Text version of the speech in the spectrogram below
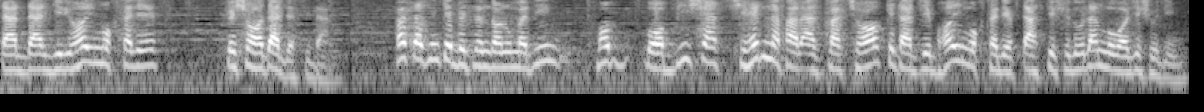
در درگیری های مختلف به شهادت رسیدن. پس از اینکه به زندان اومدیم ما با بیش از چهل نفر از بچه ها که در جبه های مختلف دستگیر شده بودن مواجه شدیم.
